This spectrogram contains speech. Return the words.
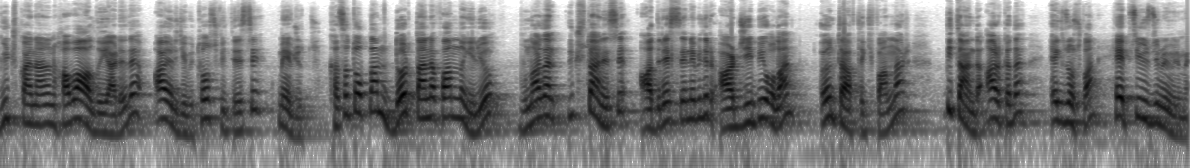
güç kaynağının hava aldığı yerde de ayrıca bir toz filtresi mevcut. Kasa toplam 4 tane fanla geliyor. Bunlardan 3 tanesi adreslenebilir RGB olan ön taraftaki fanlar. Bir tane de arkada egzoz fan. Hepsi 120 mm.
